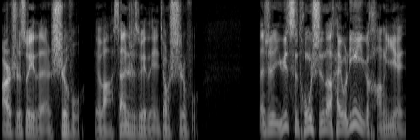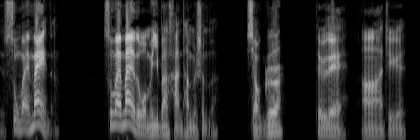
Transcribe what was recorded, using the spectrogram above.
二十岁的师傅，对吧？三十岁的也叫师傅。但是与此同时呢，还有另一个行业，送外卖的。送外卖的，我们一般喊他们什么？小哥，对不对？啊，这个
